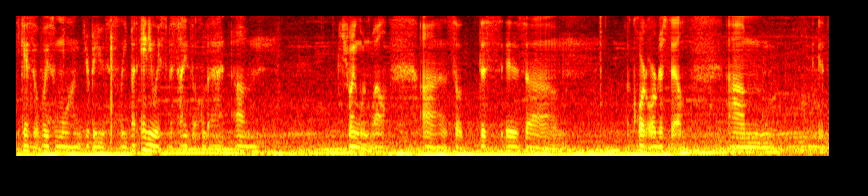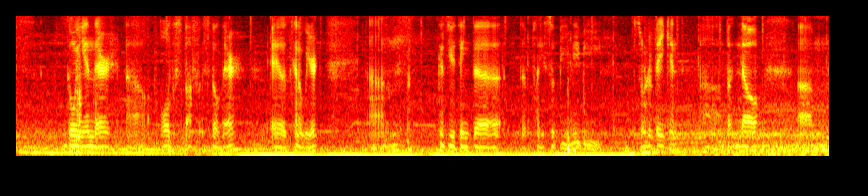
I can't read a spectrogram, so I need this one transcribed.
you guys always want your baby to sleep. But anyways, besides all that, um, showing went well. Uh, so this is um, a court order sale. Um, it's going in there, uh, all the stuff is still there it was kind of weird because um, you think the the place would be maybe sort of vacant uh, but no um,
